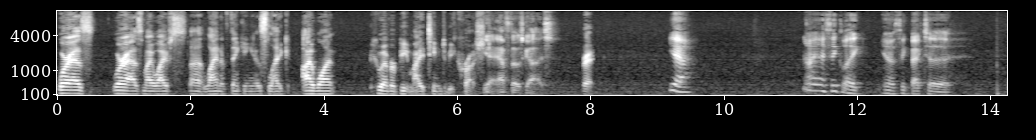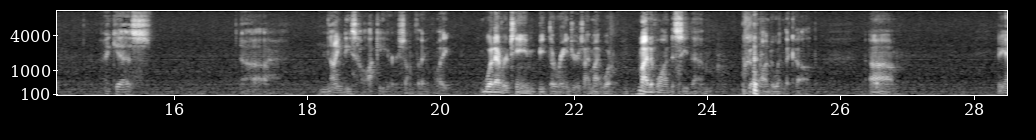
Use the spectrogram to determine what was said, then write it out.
Whereas whereas my wife's uh, line of thinking is like I want whoever beat my team to be crushed. yeah, f those guys. Right. Yeah. No, I, I think like you know, think back to, I guess, uh, '90s hockey or something. Like whatever team beat the Rangers, I might might have wanted to see them go on to win the cup. Um, but yeah,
